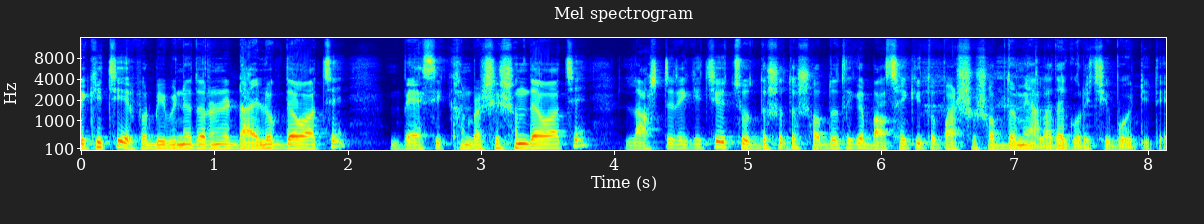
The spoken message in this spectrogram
রেখেছি, এরপর বিভিন্ন ধরনের ডায়লগ দেওয়া আছে বেসিক কনভারসেশন দেওয়া আছে। লাস্টে রেখেছি ওই চোদ্দ শত শব্দ থেকে বাছাইকৃত পাঁচশো শব্দ আমি আলাদা করেছি বইটিতে।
